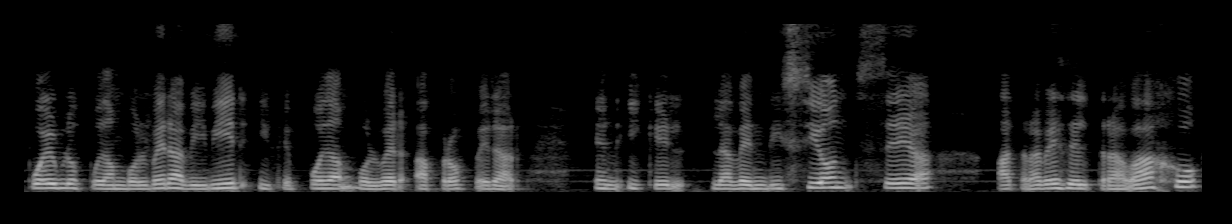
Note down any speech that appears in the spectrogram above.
pueblos puedan volver a vivir y que puedan volver a prosperar y que la bendición sea a través del trabajo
